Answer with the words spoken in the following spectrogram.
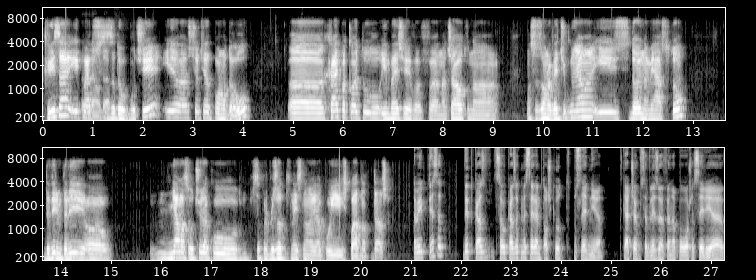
криза и която да, се задълбочи и ще отидат по-надолу. Хайпа, който им беше в началото на, на сезона, вече го няма и си дойде на мястото. Да видим дали а, няма се очудя, ако се приближат наистина, ако и изпаднат даже. Ами, те са дето каз... се оказахме 7 точки от последния. Така че ако се влезе в една по-лоша серия,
